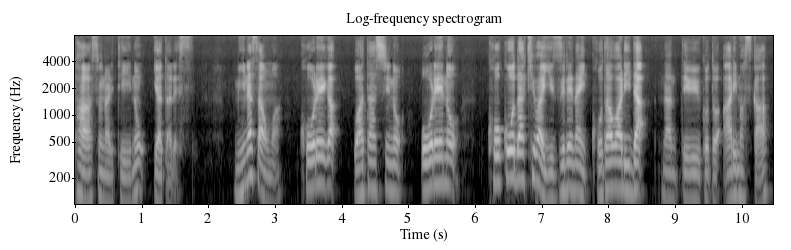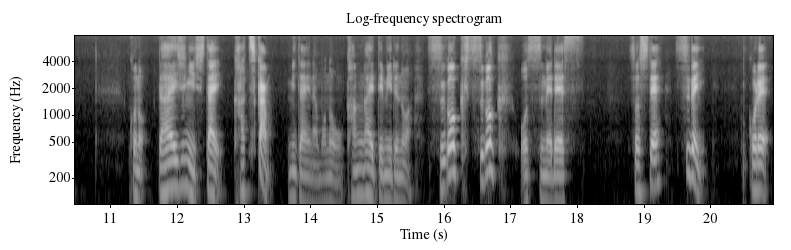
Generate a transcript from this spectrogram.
パーソナリティのヤタです。皆さんは、これが私の、俺の、ここだけは譲れないこだわりだ、なんていうことありますか？この大事にしたい価値観みたいなものを考えてみるのは、すごくすごくおすすめです。そして、すでにこれ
